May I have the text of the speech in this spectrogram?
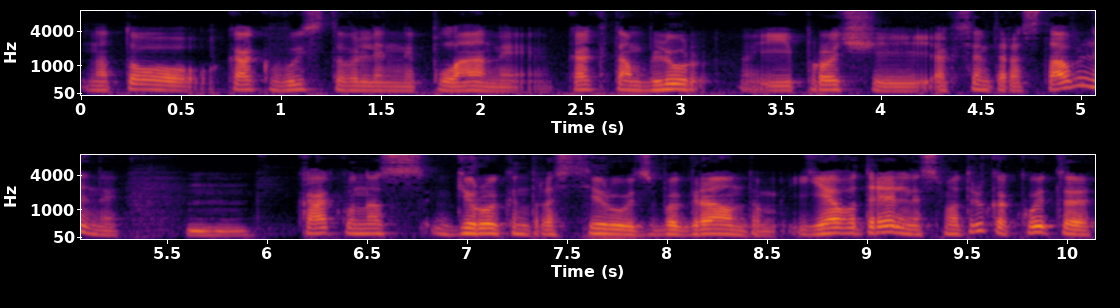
на то, как выставлены планы, как там блюр и прочие акценты расставлены, mm-hmm. как у нас герой контрастирует с бэкграундом, я вот реально смотрю какой-то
